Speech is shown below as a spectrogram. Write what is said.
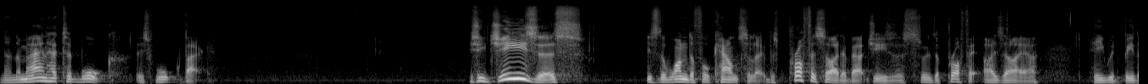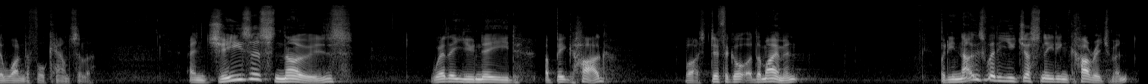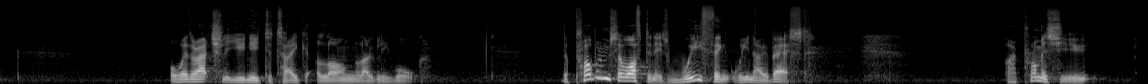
Now, the man had to walk this walk back. You see, Jesus is the wonderful counselor. It was prophesied about Jesus through the prophet Isaiah. He would be the wonderful counselor. And Jesus knows whether you need a big hug. Well, it's difficult at the moment. But he knows whether you just need encouragement or whether actually you need to take a long, lonely walk. The problem so often is we think we know best. I promise you,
